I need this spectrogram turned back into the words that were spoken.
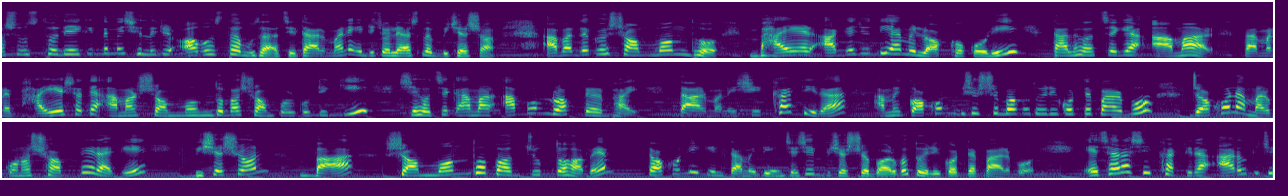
অসুস্থ দিয়ে কিন্তু আমি ছেলেটির অবস্থা বুঝাচ্ছি, তার মানে এটি চলে আসলো বিশেষণ। আবার দেখো, সম্বন্ধ, ভাইয়ের আগে যদি আমি লক্ষ্য করি, তাহলে হচ্ছে গিয়ে আমার, তার মানে ভাইয়ের সাথে আমার সম্বন্ধ বা সম্পর্কটি কি? সে হচ্ছে আমার আপন রক্তের ভাই। তার মানে শিক্ষার্থীরা, আমি কখন বিশেষ্য বর্গ তৈরি করতে পারব? যখন আমার কোনো শব্দের আগে বিশেষণ বা সম্বন্ধ পদযুক্ত হবে। তখনই কিন্তু আমি দিন শেষে বিশেষ্য বর্গ তৈরি করতে পারব। এছাড়া শিক্ষার্থীরা আরও কিছু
